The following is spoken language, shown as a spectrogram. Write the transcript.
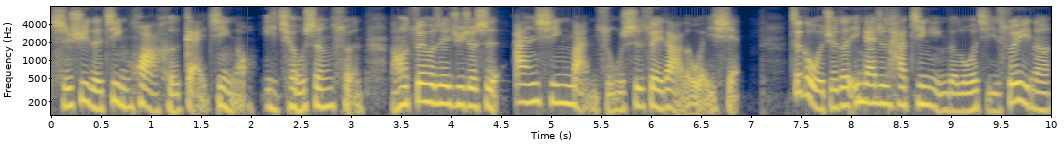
持续的进化和改进哦，以求生存。然后最后这一句就是安心满足是最大的危险。这个我觉得应该就是他经营的逻辑，所以呢，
